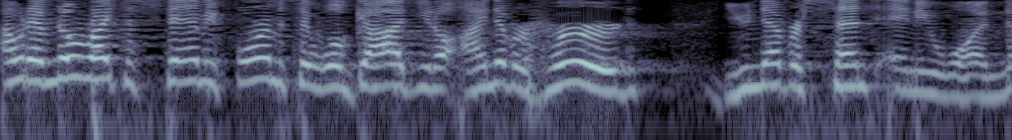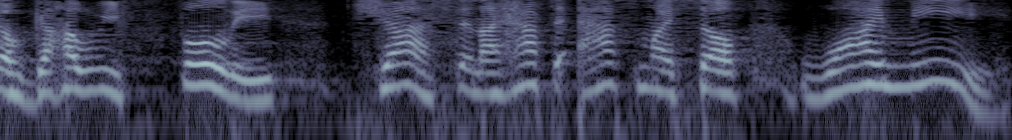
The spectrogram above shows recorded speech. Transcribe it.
I would have no right to stand before Him and say, well, God, you know, I never heard. You never sent anyone. No, God would be fully just. And I have to ask myself, why me?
